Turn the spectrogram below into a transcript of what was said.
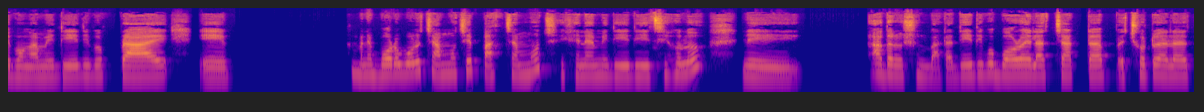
এবং আমি দিয়ে দিব প্রায় এ মানে বড় বড় চামচে পাঁচ চামচ। এখানে আমি দিয়ে দিয়েছি হলো আদা, রসুন বাটা দিয়ে দিব। বড় এলাচ চারটা, ছোট এলাচ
